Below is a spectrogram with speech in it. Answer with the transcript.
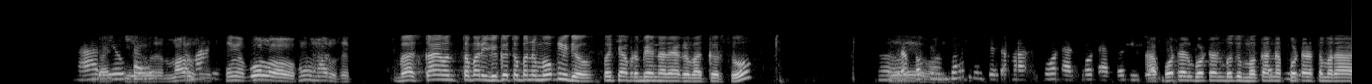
કાંઈ હવે મારું તમે બોલો હું મારું સાહેબ બસ કાંઈ વાંધો તમારી વિગતો મને મોકલી દો. પછી આપણે બેન આગળ વાત કરશું આ ફોટા બોટા ને બધું મકાનના ફોટા તમારા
